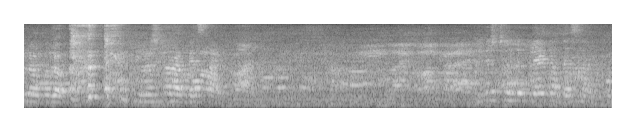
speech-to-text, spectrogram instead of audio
मी तुला बोला दिवसभर अभ्यास लागतो प्लेट अभ्यास लागतो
